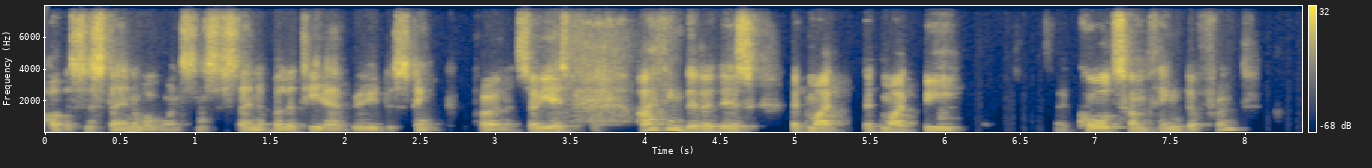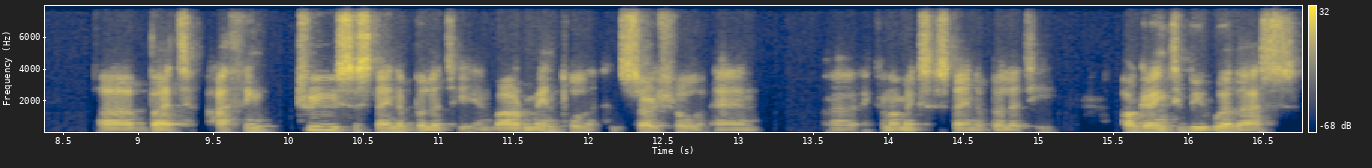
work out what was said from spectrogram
are the sustainable ones, and sustainability have very distinct components. So yes, I think that it is. It might it might be called something different, uh, but I think true sustainability, environmental and social and uh, economic sustainability, are going to be with us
